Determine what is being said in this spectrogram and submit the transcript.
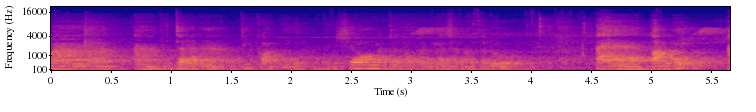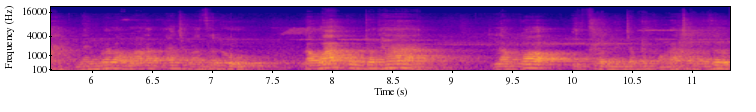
มาาพิจารณาที่ก่อนนี้ผมเชื่อว่ามันจะต้องเป็นราชพัสดุ แต่ตอนนี้อะในเมื่อเราว่าราชพัสดุ เราว่ากรมเจ้าท่าแล้วก็อีกส่วนหนึ่งจะเป็นของราชพัสดุ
